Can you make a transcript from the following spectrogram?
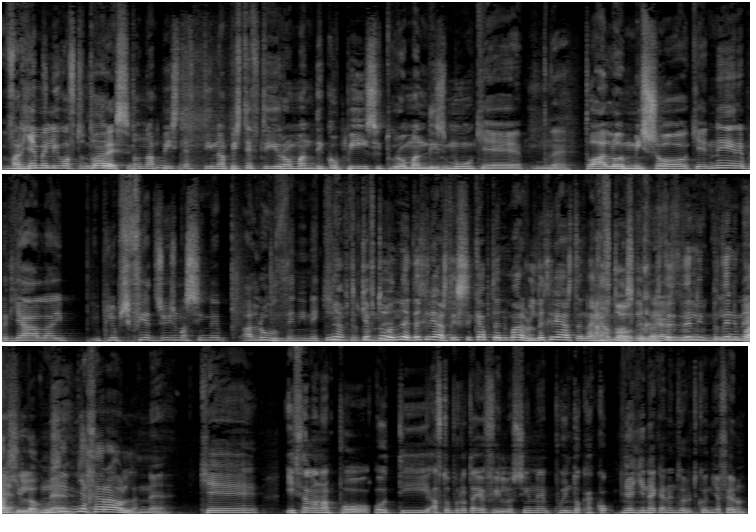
Βαριέμαι λίγο αυτό Μ' το, αρέσει. τον απίστευτη, την απίστευτη ρομαντικοποίηση του ρομαντισμού και Ναι. το άλλο μισό. Και ναι, ρε παιδιά, αλλά η, η πλειοψηφία της ζωής μας είναι αλλού, δεν είναι εκεί. Ναι, Τέλος και πάντων, αυτό, ναι, δεν χρειάζεται. Είσαι η Captain Marvel, δεν χρειάζεται να Αυτό, γαμάς δεν κιόλας. χρειάζεται. Δεν, δεν, δεν Ναι, υπάρχει λόγος. ναι. Είναι μια χαρά όλα. Ναι. Και ήθελα να πω ότι αυτό που ρωτάει ο φίλος είναι που είναι το κακό. Μια γυναίκα να είναι το ερωτικό ενδιαφέρον.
